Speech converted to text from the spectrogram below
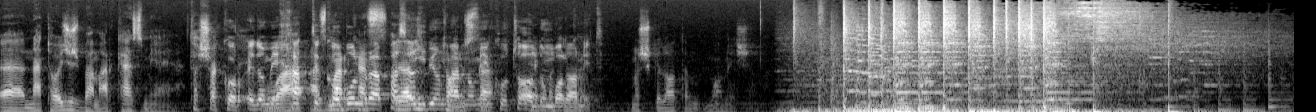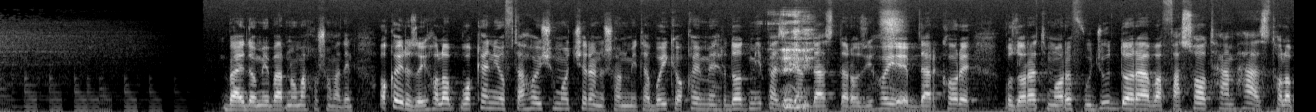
نتایجش به مرکز می آید تشکر. ادامه خط کابل را پس از بیان برنامه کوتاه دنبال کنید. مشکلات ما میشه به ادامه برنامه خوش آمدین. آقای رضایی حالا واقعا یافته های شما چرا نشان میده؟ با که آقای مهرداد میپذیرند دست درازی های در کار وزارت معارف وجود داره و فساد هم هست. حالا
